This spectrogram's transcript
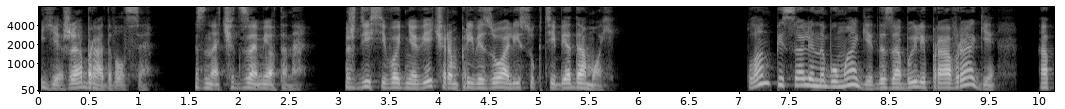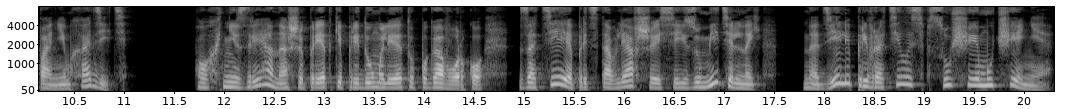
Еже обрадовался. Значит, заметано. Жди сегодня вечером, привезу Алису к тебе домой. План писали на бумаге, да забыли про овраги, а по ним ходить. Ох, не зря наши предки придумали эту поговорку. Затея, представлявшаяся изумительной, на деле превратилась в сущее мучение.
